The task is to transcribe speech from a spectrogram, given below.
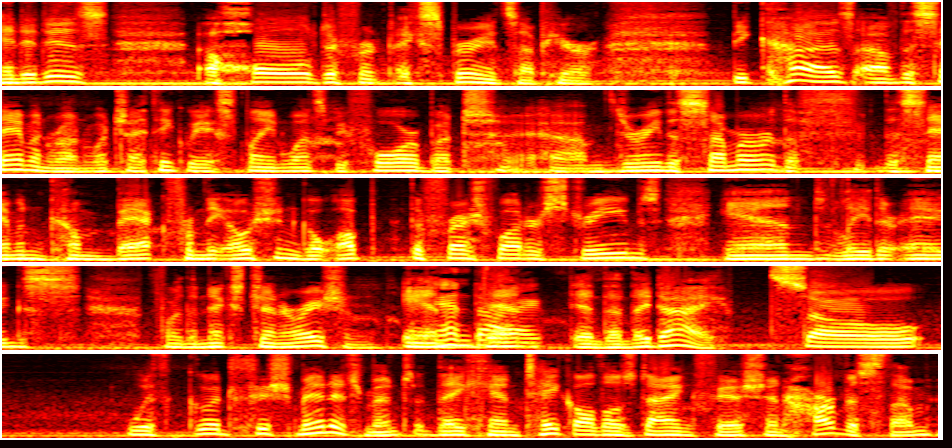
And it is a whole different experience up here because of the salmon run, which I think we explained once before. But um, during the summer, the f- the salmon come back from the ocean, go up the freshwater streams, and lay their eggs for the next generation, And then die. and then they die. So. With good fish management, they can take all those dying fish and harvest them,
